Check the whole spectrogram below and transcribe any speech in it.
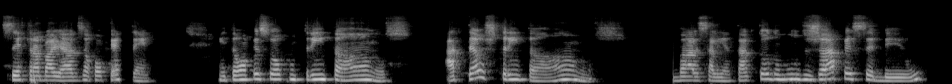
ser trabalhados a qualquer tempo. Então, uma pessoa com 30 anos, até os 30 anos, vale salientar que todo mundo já percebeu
